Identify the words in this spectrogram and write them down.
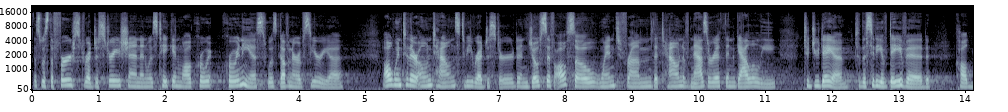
This was the first registration and was taken while Quirinius was governor of Syria. All went to their own towns to be registered, and Joseph also went from the town of Nazareth in Galilee to Judea, to the city of David called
